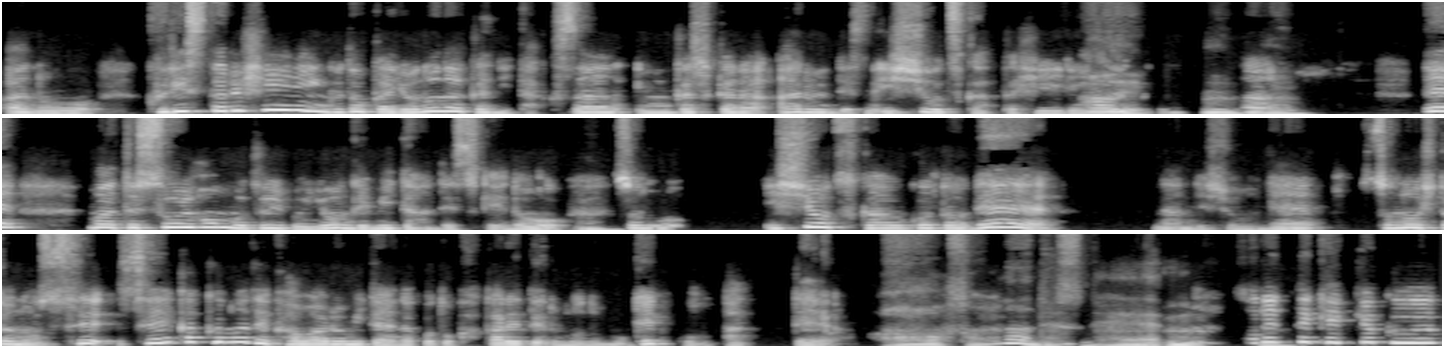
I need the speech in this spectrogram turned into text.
あの、クリスタルヒーリングとか世の中にたくさん昔からあるんですね。石を使ったヒーリング。ーはい。うん、あうん。まあ私そういう本も随分読んでみたんですけど、うんその石を使うことで、なんでしょうね。その人のせ性格まで変わるみたいなこと書かれてるものも結構あって、ああ、そうなんですね。うん。それって結局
